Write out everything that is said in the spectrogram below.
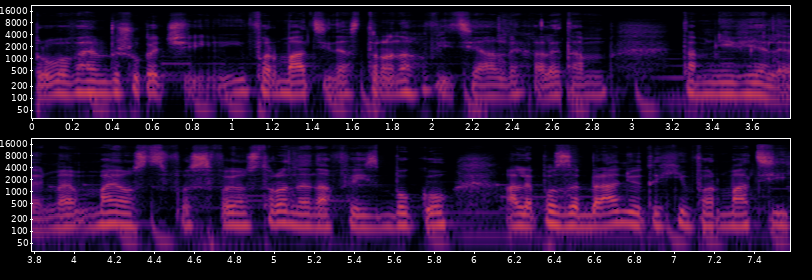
Próbowałem wyszukać informacji na stronach oficjalnych, ale tam, tam niewiele. Mają sw swoją stronę na Facebooku, ale po zebraniu tych informacji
